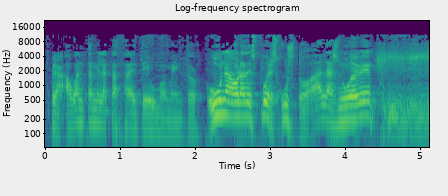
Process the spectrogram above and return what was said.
Espera, aguántame la taza de té un momento. Una hora después, justo a las 9.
